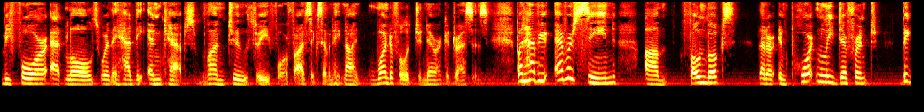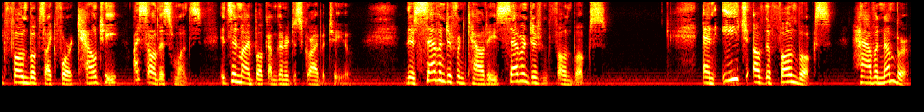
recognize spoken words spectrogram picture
before at Lowe's where they had the end caps one, two, three, four, five, six, seven, eight, nine. Wonderful generic addresses. But have you ever seen um, phone books that are importantly different? Big phone books like for a county. I saw this once. It's in my book. I'm going to describe it to you. There's seven different counties, seven different phone books. And each of the phone books have a number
